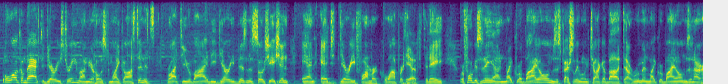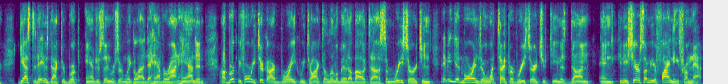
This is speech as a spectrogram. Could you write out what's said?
Well, welcome back to Dairy Stream. I'm your host, Mike Austin. It's brought to you by the Dairy Business Association and Edge Dairy Farmer Cooperative. Today, we're focusing on microbiomes, especially when we talk about uh, rumen microbiomes. And our guest today is Dr. Brooke Anderson. We're certainly glad to have her on hand. And uh, Brooke, before we took our break, we talked a little bit about uh, some research and maybe get more into what type of research your team has done. And can you share some of your findings from that?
